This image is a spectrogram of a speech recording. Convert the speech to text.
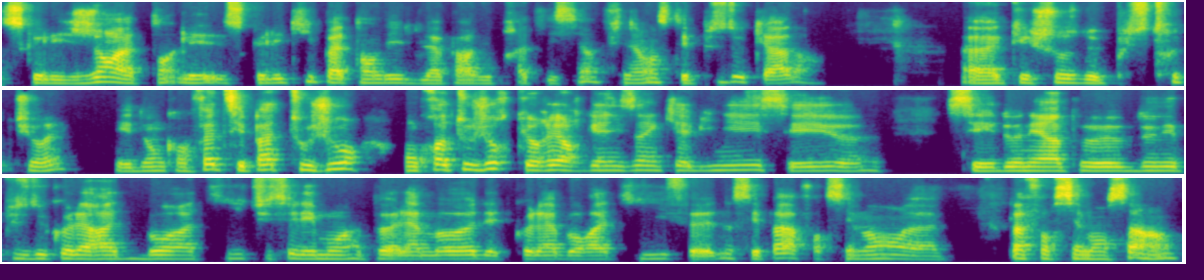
ce, que les, gens attendent, ce que l'équipe attendait de la part des praticiens, finalement, c'était plus de cadre, euh, quelque chose de plus structuré. Et donc, en fait, c'est pas toujours, on croit toujours que réorganiser un cabinet, c'est c'est donner un peu, donner plus de collaboratif, tu sais les mots un peu à la mode, être collaboratif. non, c'est pas forcément pas forcément ça. Hein.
